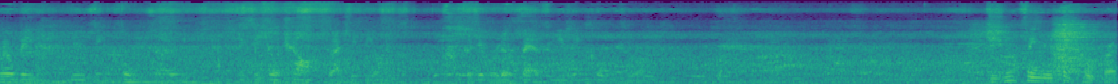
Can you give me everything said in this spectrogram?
will be used in court, so this is your chance to actually be honest, because it will look better for you in court if you're honest. Did you not think it was difficult, Brad?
